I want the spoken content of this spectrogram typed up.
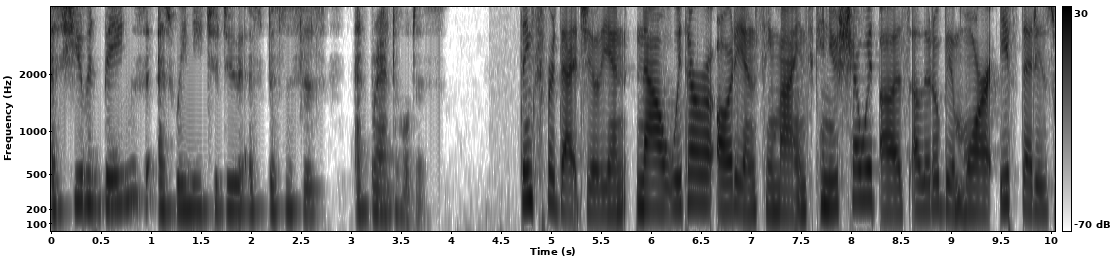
as human beings, as we need to do as businesses and brand holders. Thanks for that, Gillian. Now, with our audience in mind, can you share with us a little bit more if that is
